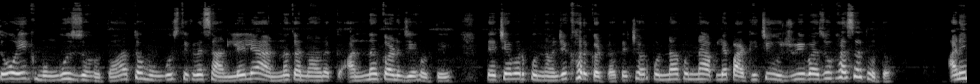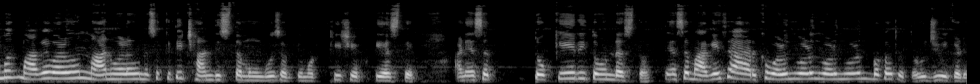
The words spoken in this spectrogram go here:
तो एक मुंगूस जो होता तो मुंगूस तिकडे सांडलेल्या अन्नकणा अन्नकण जे होते त्याच्यावर पुन्हा म्हणजे खरकटं त्याच्यावर पुन्हा पुन्हा आपल्या पाठीची उजवी बाजू घासत होतं. आणि मग मागे वळवून मान वळवून असं किती छान दिसतं मुंगूस. अगदी मोठी शेपटी असते. आणि असं टोकेरी तोंड असतं. ते असं मागेचा अर्ख वळून वळून वळून वळून बघत होतं उजवीकडे.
